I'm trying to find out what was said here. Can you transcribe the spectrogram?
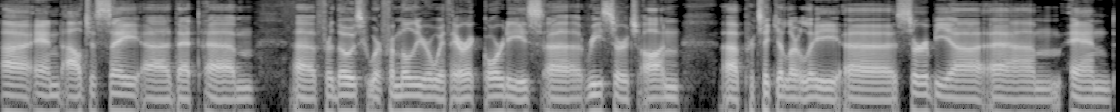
Uh, and I'll just say uh, that um, uh, for those who are familiar with Eric Gordy's research on particularly Serbia um, and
